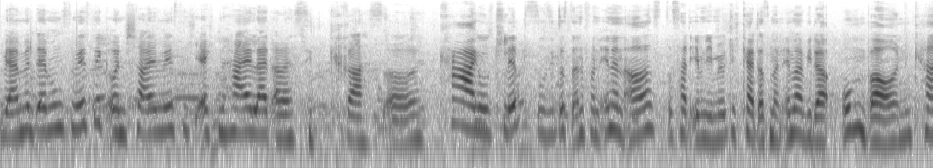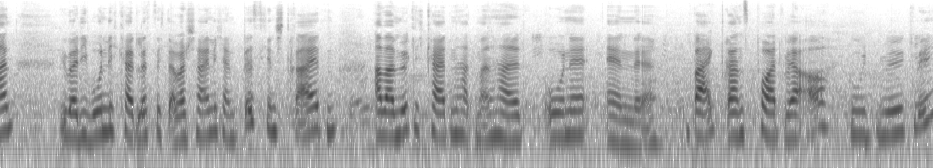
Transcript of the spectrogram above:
wärmedämmungsmäßig und schallmäßig echt ein Highlight, aber es sieht krass aus. Cargo Clips, so sieht es dann von innen aus. Das hat eben die Möglichkeit, dass man immer wieder umbauen kann. Über die Wohnlichkeit lässt sich da wahrscheinlich ein bisschen streiten, aber Möglichkeiten hat man halt ohne Ende. Bike-Transport wäre auch gut möglich.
